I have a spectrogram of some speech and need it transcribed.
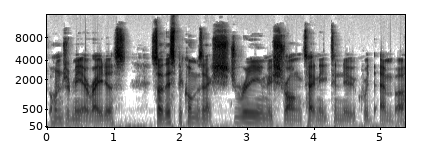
100 meter radius. So this becomes an extremely strong technique to nuke with Ember.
